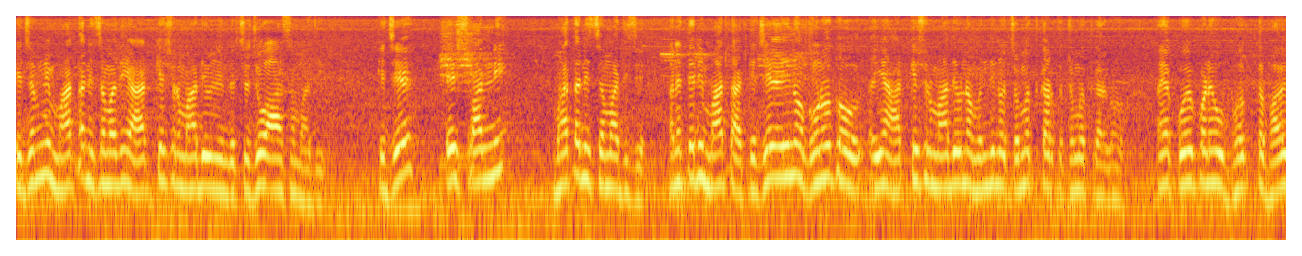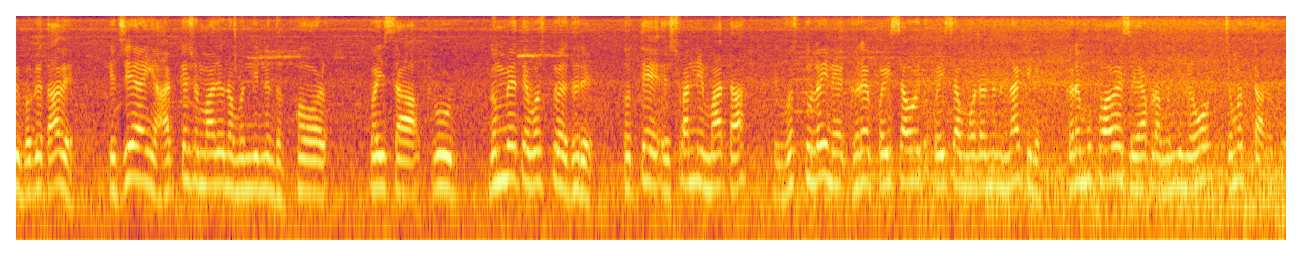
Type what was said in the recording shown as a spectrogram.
કે જેમની માતાની સમાધિ હાટકેશ્વર મહાદેવની અંદર છે. જો આ સમાધિ, કે જે એ શ્વાનની માતાની સમાધિ છે અને તેની માતા, કે જે અહીંનો ગણો તો અહીંયા હાટકેશ્વર મહાદેવના મંદિરનો ચમત્કાર તો ચમત્કાર ગણો. અહીંયા કોઈ પણ એવું ભક્ત, ભાવિ, ભગત આવે કે જે અહીં હાટકેશ્વર મહાદેવના મંદિરની અંદર ફળ, પૈસા ફ્રૂટ ગમે તે વસ્તુ એ ધરે, તો તે ઈશ્વરની માતા વસ્તુ લઈને ઘરે પૈસા હોય તો પૈસા મોઢાની નાખીને ઘરે મૂકવા આવે છે એ આપણા મંદિરનો એવો ચમત્કાર હતો.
